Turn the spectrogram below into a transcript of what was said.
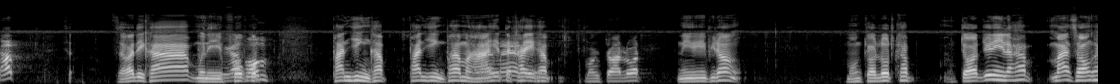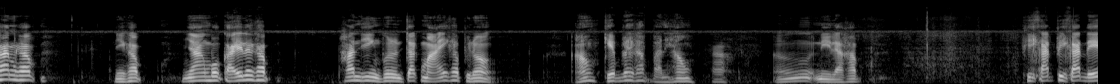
ครับ สวัสดีครับมื้อนี้คพรับบผกับมพันยิ่งครับพันยิ่งพามหาเฮ็ดตะไคร้ครับมองจอดรถ นี่พี่น้อง มองจอดรถครับ จอดอยู่นี่แหละครับ มาสองคันครับ นี่ครับยางบ่ไกลเลยครับ พันยิ่งเพิ่นจักหมายครับพี่น้อง เอาเก็บเลยครับบัดนี้เฮาอะเออนี่แหละครับพี่กัดพี่กัดเด้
